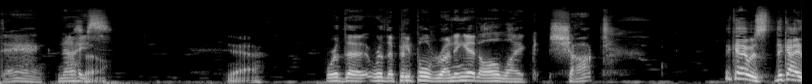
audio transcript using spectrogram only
Dang, nice. So- Yeah, Were the were the people running it all like shocked? The guy was the guy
